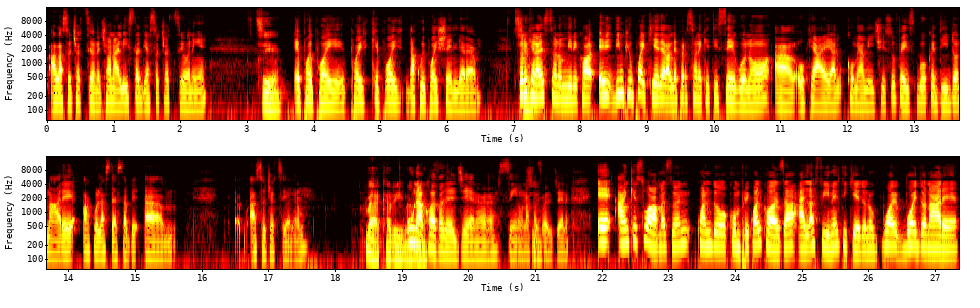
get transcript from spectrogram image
all'associazione. C'è una lista di associazioni. Sì. E poi puoi, puoi, che puoi, da cui puoi scegliere. Solo sì. che adesso non mi ricordo. E in più puoi chiedere alle persone che ti seguono uh, o che hai am- come amici su Facebook di donare a quella stessa be- um, associazione. Beh, carino. Una cosa del genere, sì, una sì. cosa del genere. E anche su Amazon, quando compri qualcosa, alla fine ti chiedono: vuoi, vuoi donare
